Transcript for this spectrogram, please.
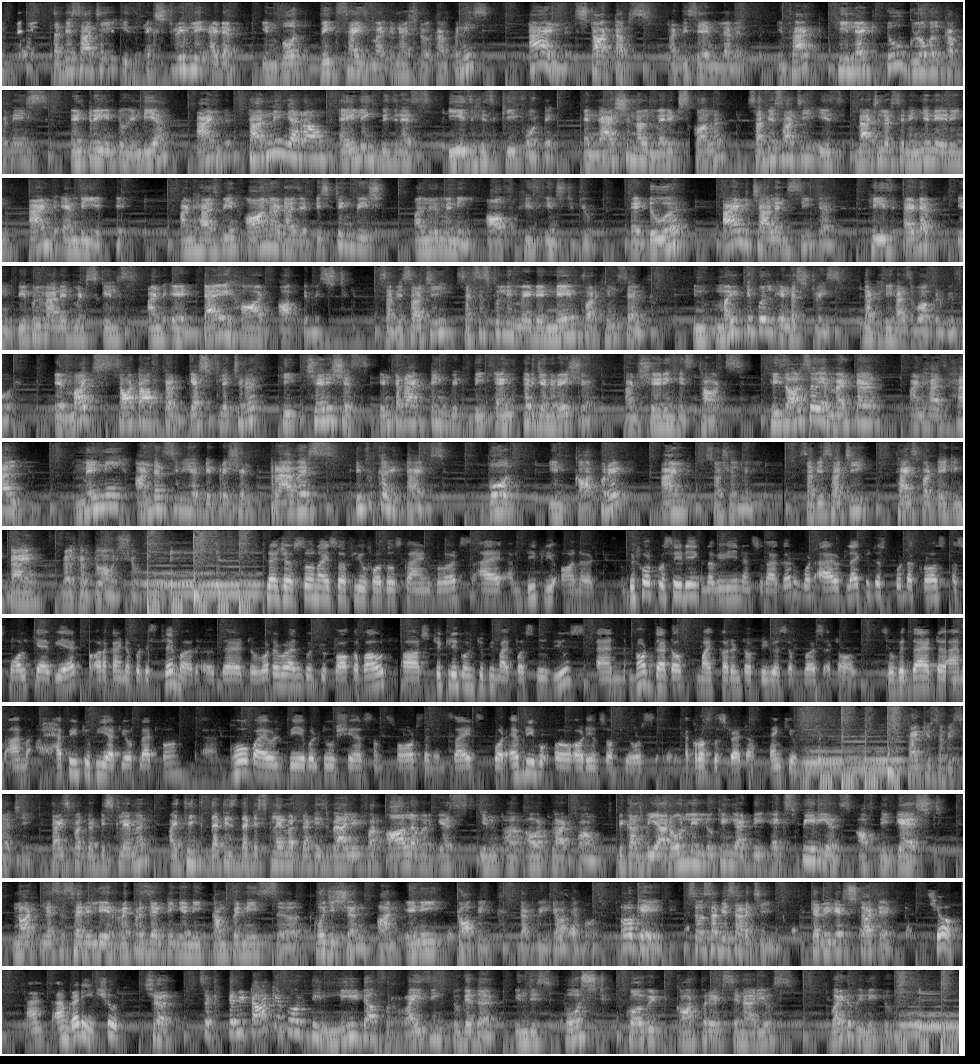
Sabyasachi is extremely adept in both big size multinational companies and startups at the same level. In fact, he led two global companies' entry into India and turning around ailing business is his key forte. A national merit scholar, Sabyasachi is bachelor's in engineering and MBA and has been honored as a distinguished alumni of his institute. A doer and challenge seeker, he is adept in people management skills and a die-hard optimist. Sabyasachi successfully made a name for himself in multiple industries that he has worked before. A much sought after guest lecturer, he cherishes interacting with the younger generation and sharing his thoughts. He is also a mentor and has helped many under severe depression traverse difficult times, both in corporate and social milieu. Sabyasachi, thanks for taking time. Welcome to our show. Pleasure. So nice of you for those kind words. I am deeply honored. Before proceeding, Naveen and Sudhakar, what I would like to just put across a small caveat or a kind of a disclaimer uh, that whatever I'm going to talk about are strictly going to be my personal views and not that of my current or previous employers at all. So, with that, uh, I'm, I'm happy to be at your platform and hope I will be able to share some thoughts and insights for every uh, audience of yours across the strata. Thank you. Thank you, Sabyasachi. Thanks for the disclaimer. I think that is the disclaimer that is valid for all our guests in uh, our platform because we are only looking at the experience of the guest, not necessarily representing any company's uh, position on any topic that we talk about. Okay, so Sabyasachi, can we get started? Sure, I'm ready. Shoot. Sure. So, can we talk about the need of rising together in this post COVID corporate scenarios? Why do we need to?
